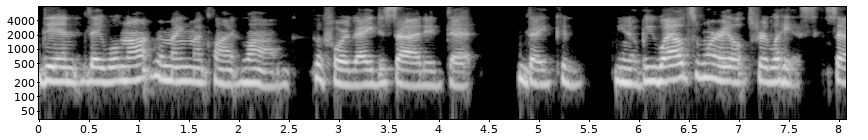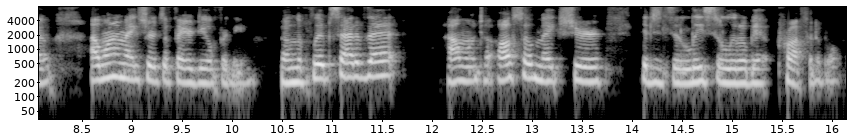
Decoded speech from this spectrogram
then they will not remain my client long before they decided that they could, you know, be wild somewhere else for less. So I want to make sure it's a fair deal for them. On the flip side of that, I want to also make sure that it's at least a little bit profitable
